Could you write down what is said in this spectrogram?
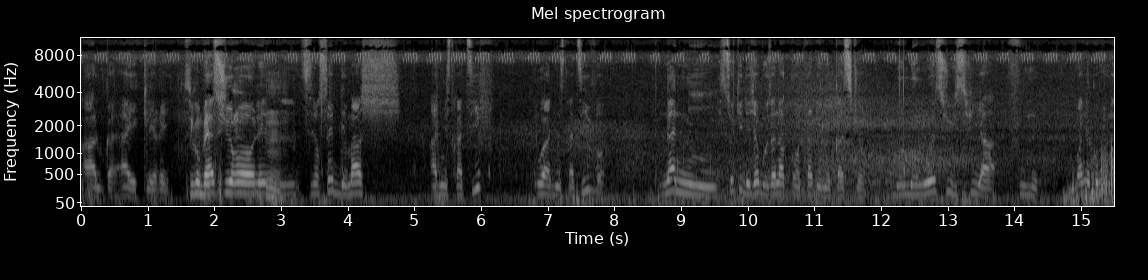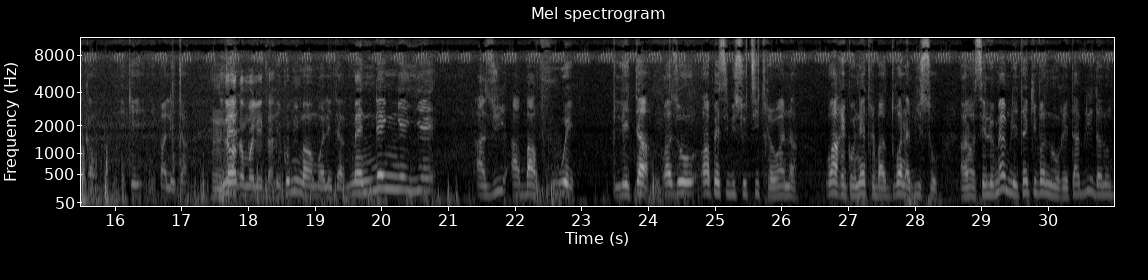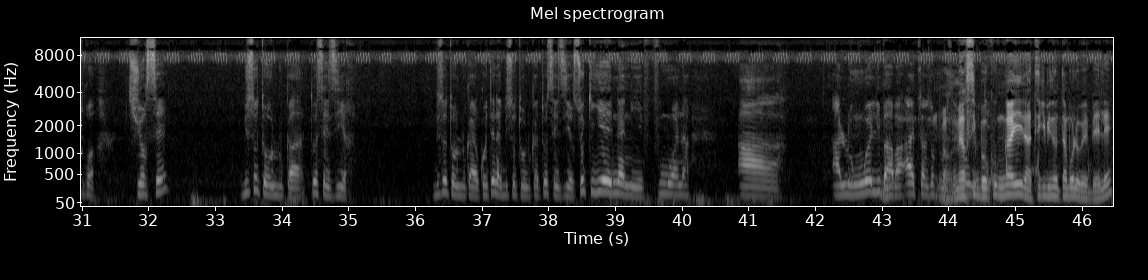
aluka aéclairer siko Mais mpe sur, euh, les- Hmm. sur cette démarche administrative ou administrative, nani soki déjà boza na contrat de location bolongwe suisui ya fumu wana ekomi makambo eke epa leta Hmm. Mais- makambo ya leta ekomi makambo ya leta me ndenge ye azwi abafue leta oazo apesi biso titre wana. Oareconnaître badroit na biso. Alors c'est le même l'état qui va nous rétablir dans nos droits. Sur ce biso toluka tosaisir biso toluka kote na biso toluka tosaisir soki ye nani fumu wana a- alongoli ba baacte Bon, merci beaucoup. Ngai natiki bino ntango oloba ebele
